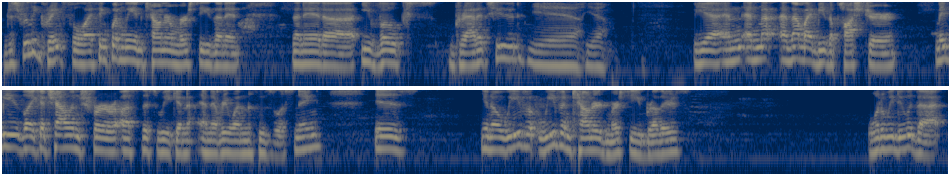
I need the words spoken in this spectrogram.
I'm just really grateful. I think when we encounter mercy, then it then it uh, evokes gratitude. Yeah, yeah. Yeah, and and and that might be the posture. Maybe like a challenge for us this week and, and everyone who's listening is you know, we've we've encountered mercy, brothers. What do we do with that?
